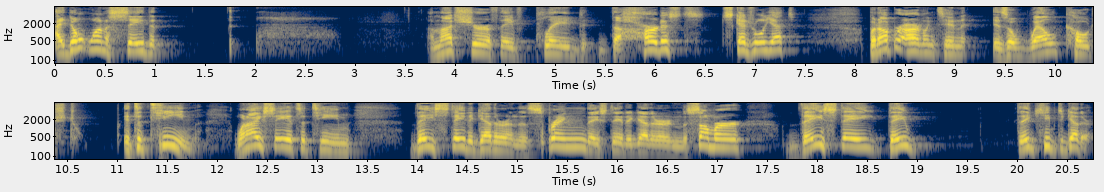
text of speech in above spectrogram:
I don't want to say that I'm not sure if they've played the hardest schedule yet, but Upper Arlington is a well coached, it's a team. When I say it's a team, they stay together in the spring, they stay together in the summer, they stay, they, they keep together.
